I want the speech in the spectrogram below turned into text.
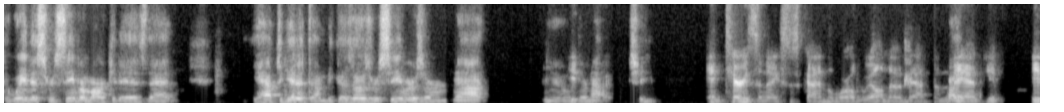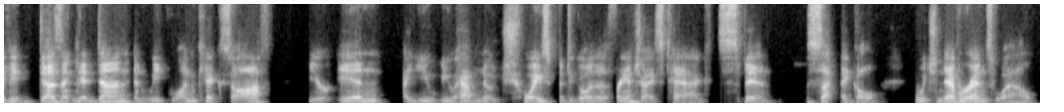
The way this receiver market is that you have to get it done because those receivers are not, you know, they're not cheap. And Terry's the nicest guy in the world. We all know that. But right. man, if if it doesn't get done and week one kicks off, you're in you you have no choice but to go into the franchise tag spin cycle, which never ends well.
